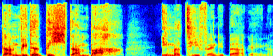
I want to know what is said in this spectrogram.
dann wieder dicht am Bach, immer tiefer in die Berge hinein.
